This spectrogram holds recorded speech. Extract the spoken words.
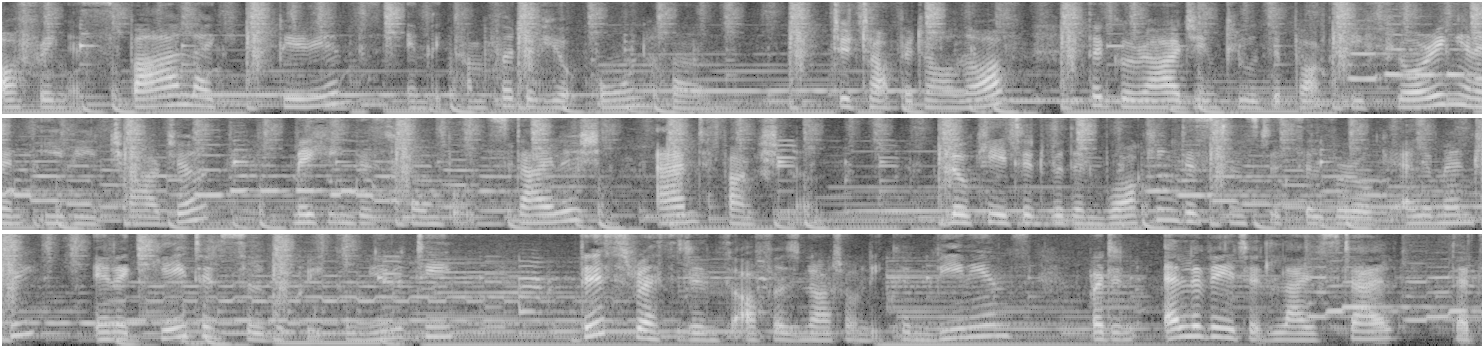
offering a spa-like experience in the comfort of your own home. To top it all off, the garage includes epoxy flooring and an EV charger, making this home both stylish and functional. Located within walking distance to Silver Oak Elementary in a gated Silver Creek community, this residence offers not only convenience, but an elevated lifestyle that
